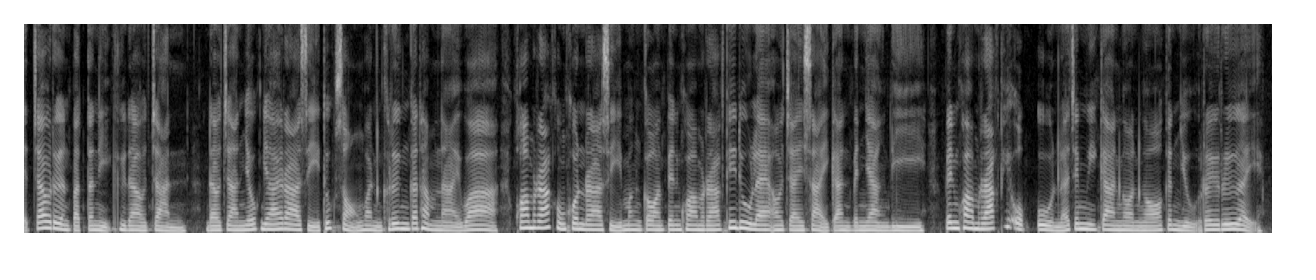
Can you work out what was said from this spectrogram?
ตรเจ้าเรือนปัตตนิคือดาวจันทร์ ดาวจันทร์ยกย้ายราศีทุกสองวันครึ่งก็ทำนายว่า ความรักของคนราศีมังกรเป็นความรักที่ดูแลเอาใจใส่กันเป็นอย่างดี เป็นความรักที่อบอุ่นและจะมีการงอนง้อกันอยู่เรื่อยๆ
